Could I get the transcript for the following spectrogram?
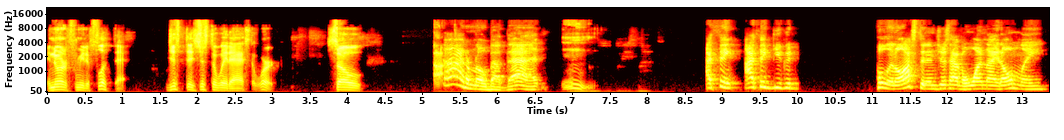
in order for me to flip that. Just it's just the way that has to work. So I don't know about that. mm, I think I think you could pull in Austin and just have a one night only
